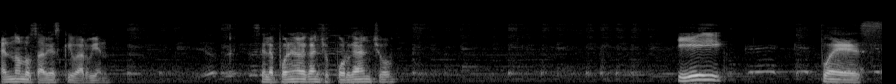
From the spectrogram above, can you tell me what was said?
Él no lo sabía esquivar bien. Se le ponía el gancho por gancho. Y pues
